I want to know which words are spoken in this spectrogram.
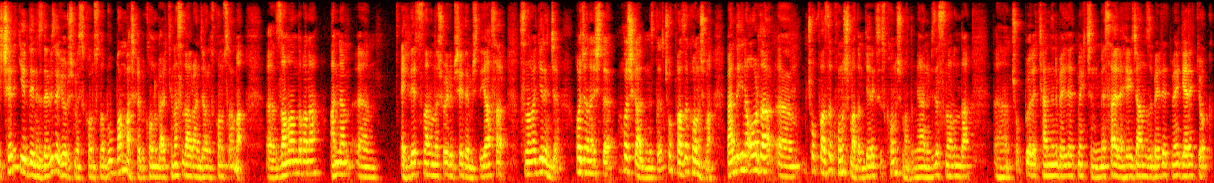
içeri girdiğinizde vize görüşmesi konusunda bu bambaşka bir konu belki nasıl davranacağınız konusu ama e, zamanında bana annem e, ehliyet sınavında şöyle bir şey demişti. Ya Sar sınava girince hocana işte hoş geldiniz de çok fazla konuşma. Ben de yine orada e, çok fazla konuşmadım, gereksiz konuşmadım. Yani vize sınavında e, çok böyle kendini belli etmek için vesaire heyecanınızı belli etmeye gerek yok.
